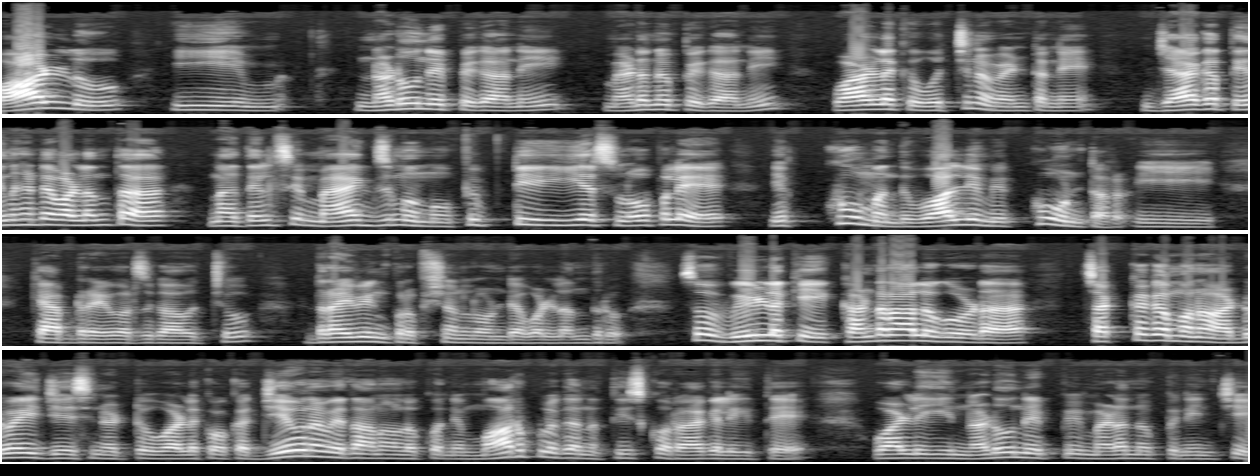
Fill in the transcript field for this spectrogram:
వాళ్ళు ఈ నడువు నొప్పి కానీ మెడ నొప్పి కానీ వాళ్ళకి వచ్చిన వెంటనే జాగ్రత్త. ఎందుకంటే వాళ్ళంతా నాకు తెలిసి మ్యాక్సిమమ్ ఫిఫ్టీ ఇయర్స్ లోపలే ఎక్కువ మంది వాల్యూమ్ ఎక్కువ ఉంటారు ఈ క్యాబ్ డ్రైవర్స్ కావచ్చు డ్రైవింగ్ ప్రొఫెషన్లో ఉండే వాళ్ళందరూ. సో వీళ్ళకి కండరాలు కూడా చక్కగా మనం అడ్వైజ్ చేసినట్టు వాళ్ళకి ఒక జీవన విధానంలో కొన్ని మార్పులు కనుక తీసుకురాగలిగితే వాళ్ళు ఈ నడువు నొప్పి మెడ నొప్పి నుంచి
